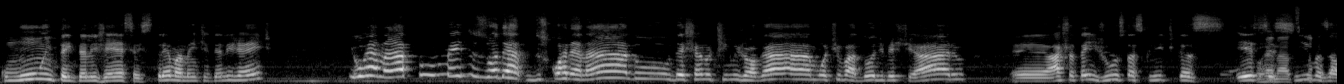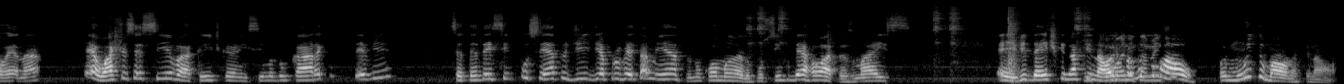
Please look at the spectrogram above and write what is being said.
com muita inteligência, extremamente inteligente. E o Renato meio descoordenado, deixando o time jogar, motivador de vestiário. É, acho até injusto as críticas excessivas Renato. ao Renato. É, eu acho excessiva a crítica em cima do cara que teve 75% de, de aproveitamento no comando, com cinco derrotas, mas é evidente que na final ele foi muito também... mal. Foi muito mal na final.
